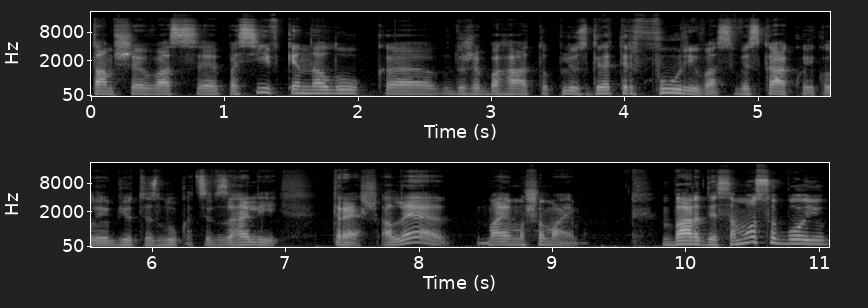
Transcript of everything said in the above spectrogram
Там ще у вас е, пасівки на лук е, дуже багато, плюс Гретер Фурі вас вискакує, коли б'єте з лука. Це взагалі треш. Але маємо, що маємо. Барди, само собою.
